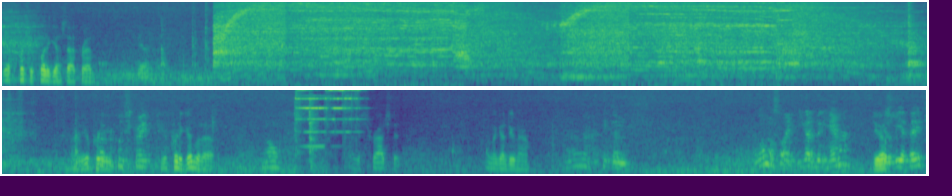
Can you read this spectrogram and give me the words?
You have to put your foot against that, Fred. Yeah. Pretty, Perfectly straight. you're pretty good with that. No, I just scratched it. What am I gonna do now? I don't know. I think I'm. I'm almost like you got a big hammer. Yes, You got a BFH.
